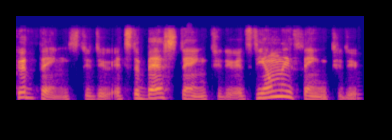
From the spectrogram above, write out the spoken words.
good things to do it's the best thing to do it's the only thing to do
